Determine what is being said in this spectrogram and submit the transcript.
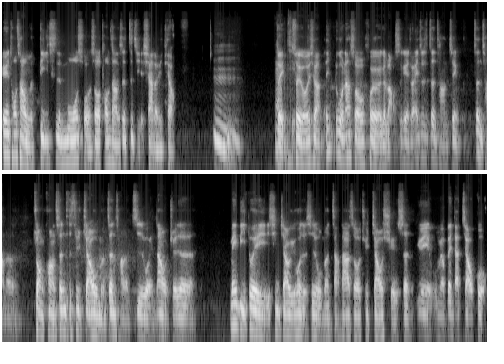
因为通常我们第一次摸索的时候，通常是自己也吓了一跳。嗯，对，所以我就希望，哎，如果那时候会有一个老师跟你说，哎，这是正常健正常的状况，甚至去教我们正常的自慰，那我觉得，maybe 对性教育或者是我们长大之后去教学生，因为我没有被人家教过，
